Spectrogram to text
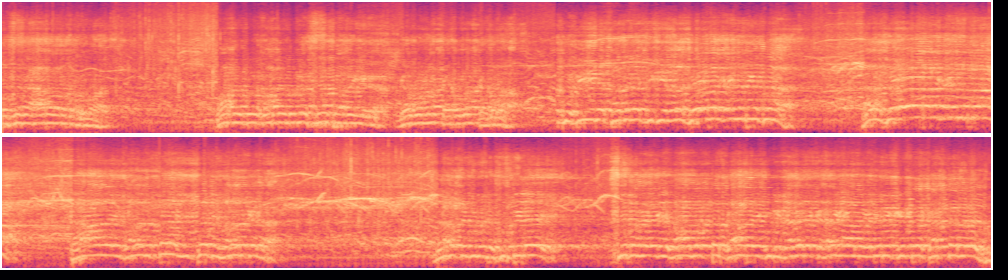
டீ பசங்க ஆதரவு பண்ணுவார் மாட்டப்படுங்க மாட்டப்படுங்க சேர்த்தாதீங்க கவனம் கவனம் கவனம் வீர தமிழகத்துக்கு எல்லாம் ஜோரா கைதட்டுங்கப்பா எல்லாம் ஜோரா கைதட்டுப்பா காலை வளர்த்தா இப்படி வளர்க்கல. நடத்தக்கூடிய சுற்றிலே சிவகங்கை மாவட்டம் காரைக்குடி நகருக்கு அருகாமையில் இருக்கின்ற கட்டணம்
